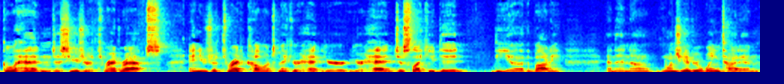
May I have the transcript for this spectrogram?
go ahead and just use your thread wraps and use your thread color to make your head your your head just like you did the uh, the body. And then uh, once you have your wing tied in,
